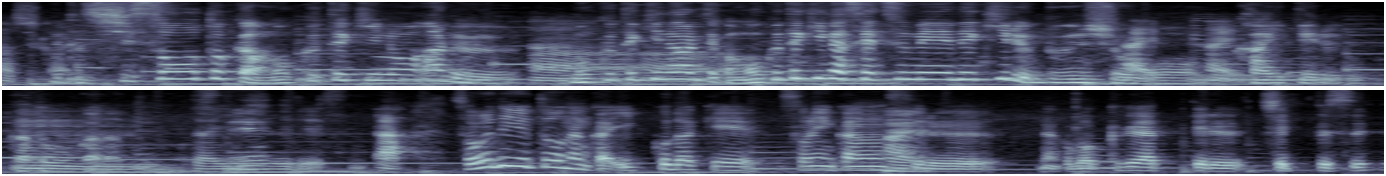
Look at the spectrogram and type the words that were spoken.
確かに思。想とか目的のある目的のあるというか目的が説明できる文章をはい書いてるかどうかだと思いますね。事です。あ、それで言うと、なんか一個だけ、それに関する、なんか僕がやってるチップス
